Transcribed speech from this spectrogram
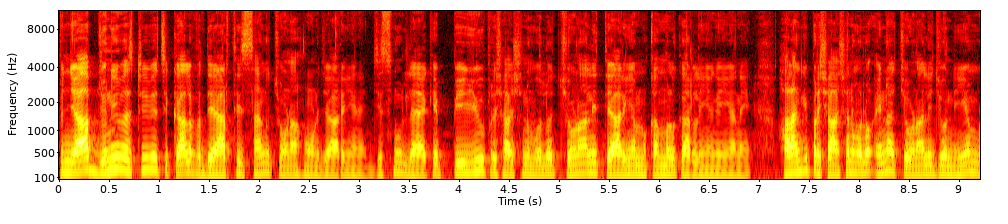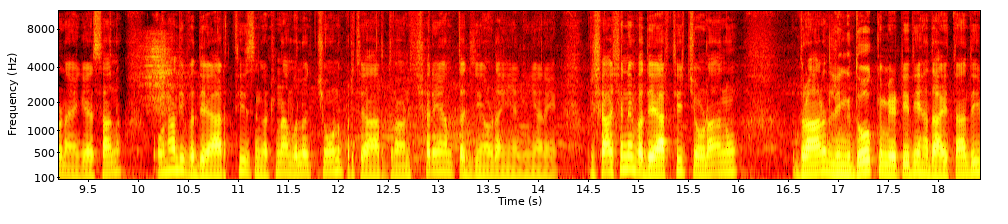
ਪੰਜਾਬ ਯੂਨੀਵਰਸਿਟੀ ਵਿੱਚ ਕੱਲ ਵਿਦਿਆਰਥੀ ਸੰਘ ਚੋਣਾਂ ਹੋਣ ਜਾ ਰਹੀਆਂ ਨੇ, ਜਿਸ ਨੂੰ ਲੈ ਕੇ ਪੀਯੂ ਪ੍ਰਸ਼ਾਸਨ ਵੱਲੋਂ ਚੋਣਾਂ ਲਈ ਤਿਆਰੀਆਂ ਮੁਕੰਮਲ ਕਰ ਲਈਆਂ ਗਈਆਂ ਨੇ। ਹਾਲਾਂਕਿ ਪ੍ਰਸ਼ਾਸਨ ਵੱਲੋਂ ਇਹਨਾਂ ਚੋਣਾਂ ਲਈ ਜੋ ਨਿਯਮ ਬਣਾਏ ਗਏ ਸਨ, ਉਹਨਾਂ ਦੀ ਵਿਦਿਆਰਥੀ ਸੰਗਠਨਾਂ ਵੱਲੋਂ ਚੋਣ ਪ੍ਰਚਾਰ ਦੌਰਾਨ ਸ਼ਰੇਆਮ ਤੱਜੀਆਂ ਉਡਾਈਆਂ ਗਈਆਂ ਨੇ। ਪ੍ਰਸ਼ਾਸਨ ਨੇ ਵਿਦਿਆਰਥੀ ਚੋਣਾਂ ਨੂੰ ਦੌਰਾਨ ਲਿੰਗਦੋ ਕਮੇਟੀ ਦੀਆਂ ਹਦਾਇਤਾਂ ਦੀ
